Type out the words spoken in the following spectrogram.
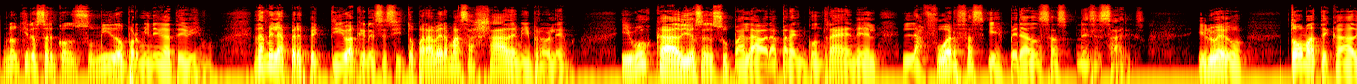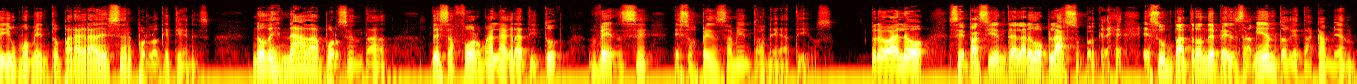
no quiero ser consumido por mi negativismo. Dame la perspectiva que necesito para ver más allá de mi problema y busca a Dios en su palabra para encontrar en Él las fuerzas y esperanzas necesarias. Y luego, tómate cada día un momento para agradecer por lo que tienes. No des nada por sentado. De esa forma, la gratitud vence esos pensamientos negativos. Pruébalo, sé paciente a largo plazo, porque es un patrón de pensamiento que estás cambiando,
